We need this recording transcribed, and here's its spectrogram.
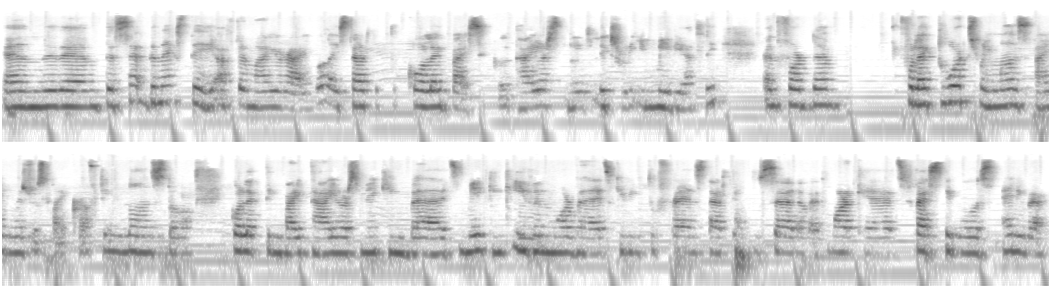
And the, the, the next day after my arrival, I started to collect bicycle tires literally immediately. And for the for like two or three months, I was just like crafting nonstop, collecting bike tires, making beds, making hmm. even more beds, giving to friends, starting to sell them at markets, festivals, anywhere.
